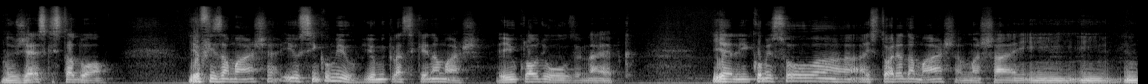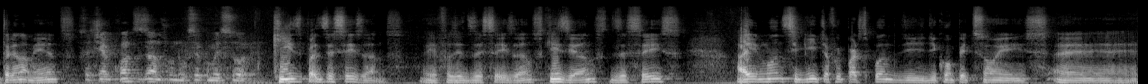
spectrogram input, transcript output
no GESC estadual. E eu fiz a marcha e os 5 mil, e eu me classifiquei na marcha, e o Claudio Ouser na época. E ali começou a, a história da marcha, marchar em, em, em, treinamentos. Você tinha quantos anos quando você começou? Né? 15 para 16 anos. Eu ia fazer 16 anos, 15 anos, 16. Aí no ano seguinte já fui participando de, de competições é,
